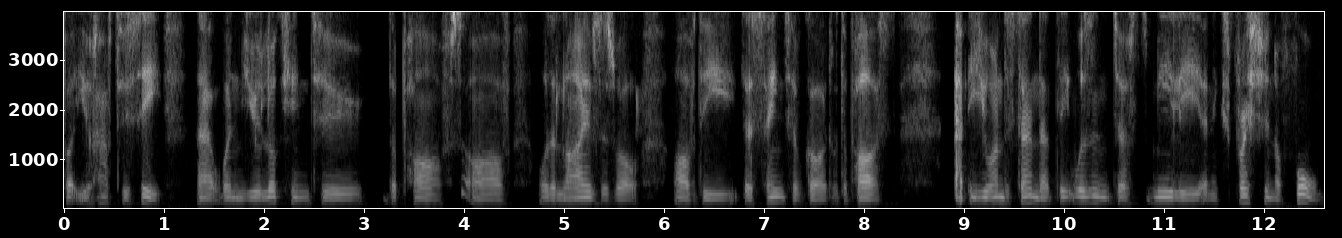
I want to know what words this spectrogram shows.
But you have to see that when you look into the paths of or the lives as well of the the saints of God of the past, you understand that it wasn't just merely an expression of form.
